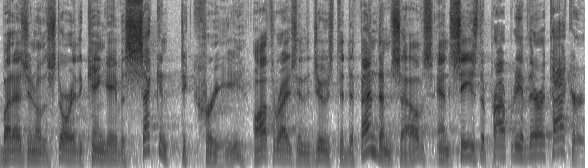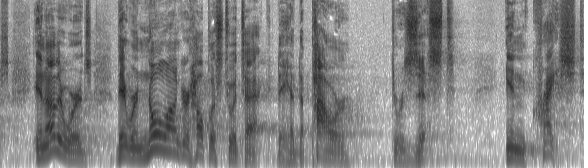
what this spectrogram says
But as you know the story, the king gave a second decree authorizing the Jews to defend themselves and seize the property of their attackers. In other words, they were no longer helpless to attack, they had the power to resist. In Christ,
